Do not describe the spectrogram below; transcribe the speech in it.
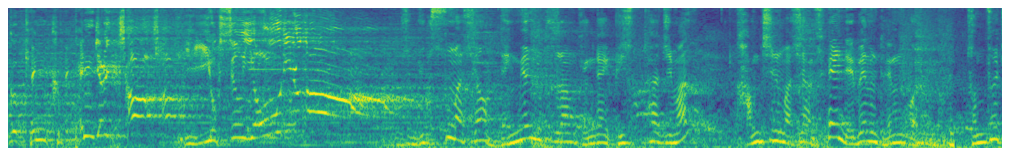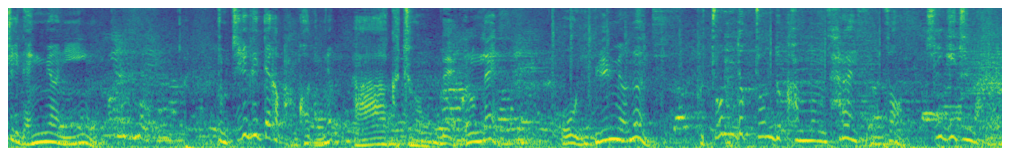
북극행 급행 열차 이 육수 여물이로다 무슨 육수 맛이요? 냉면 육수랑 굉장히 비슷하지만 감칠맛이 한 3, 4배는 되는 것 같아요. 전 솔직히 냉면이 좀 질길 때가 많거든요. 아, 그쵸. 네, 그런데 오, 이 밀면은 그 쫀득쫀득함은 살아있으면서 질기진 않아요.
